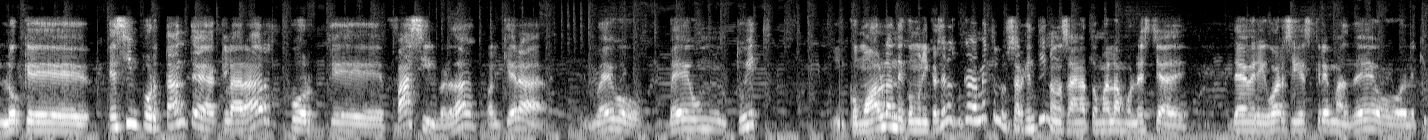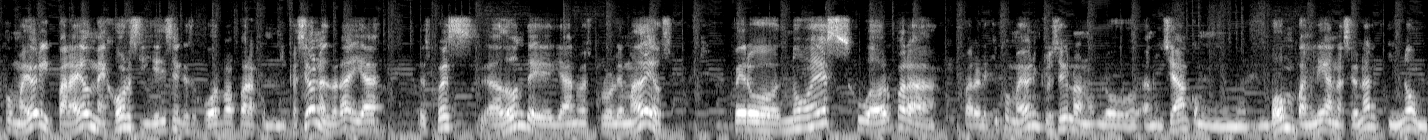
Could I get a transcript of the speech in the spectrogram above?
lo que es importante aclarar porque fácil, ¿verdad? Cualquiera luego ve un tweet y como hablan de comunicaciones, porque obviamente los argentinos no se van a tomar la molestia de, de, averiguar si es Cremas B o el equipo mayor y para ellos mejor si dicen que su jugador va para comunicaciones, ¿verdad? Y ya después a dónde ya no es problema de ellos. Pero no es jugador para, para el equipo mayor, inclusive lo, anunciaban como bomba en Liga Nacional y no,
